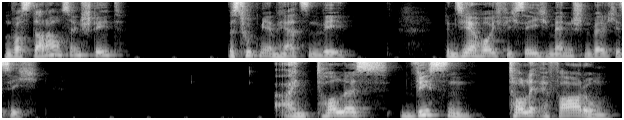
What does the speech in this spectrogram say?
Und was daraus entsteht, das tut mir im Herzen weh. Denn sehr häufig sehe ich Menschen, welche sich ein tolles Wissen, tolle Erfahrung,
